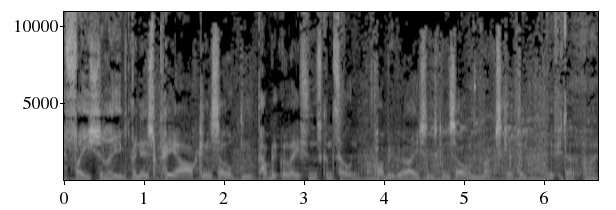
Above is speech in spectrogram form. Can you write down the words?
facially. And it's PR consultant, Public relations consultant, public relations consultant Max Clifford. if you don't mind.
